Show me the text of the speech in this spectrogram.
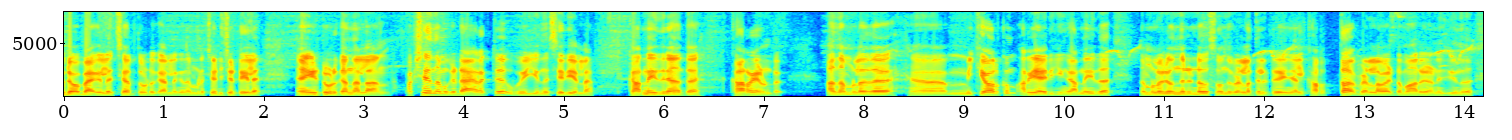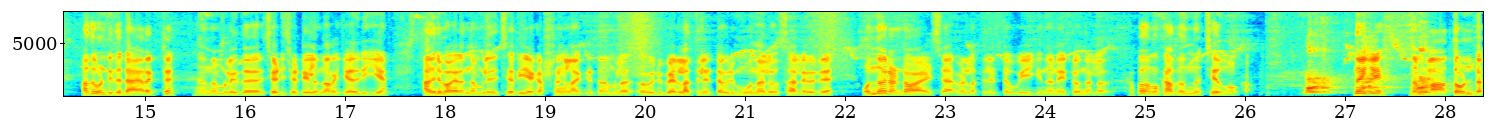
ഗ്രോ ബാഗിൽ ചേർത്ത് കൊടുക്കുക. അല്ലെങ്കിൽ നമ്മുടെ ചെടിച്ചട്ടിയിൽ ഇട്ട് കൊടുക്കാൻ നല്ലതാണ്. പക്ഷേ നമുക്ക് ഡയറക്റ്റ് ഉപയോഗിക്കുന്നത് ശരിയല്ല. കാരണം ഇതിനകത്ത് കറയുണ്ട്. അത് നമ്മളത് മിക്കവർക്കും അറിയായിരിക്കും. കാരണം ഇത് നമ്മളൊരു ഒന്ന് രണ്ട് ദിവസം ഒന്ന് വെള്ളത്തിലിട്ട് കഴിഞ്ഞാൽ കറുത്ത വെള്ളമായിട്ട് മാറുകയാണ് ചെയ്യുന്നത്. അതുകൊണ്ട് ഇത് ഡയറക്റ്റ് നമ്മളിത് ചെടിച്ചട്ടിയിൽ നിറയ്ക്കാതിരിക്കുക. അതിന് പകരം നമ്മളിത് ചെറിയ കഷ്ണങ്ങളാക്കിയിട്ട് നമ്മൾ ഒരു വെള്ളത്തിലിട്ട് ഒരു മൂന്നാൽ ദിവസം അല്ലെങ്കിൽ ഒരു ഒന്നോ രണ്ടോ ആഴ്ച വെള്ളത്തിലിട്ട് ഉപയോഗിക്കുന്നതാണ് ഏറ്റവും നല്ലത്. അപ്പോൾ നമുക്കതൊന്ന് ചെയ്ത് നോക്കാം. നോക്കിയേ നമ്മൾ ആ തൊണ്ട്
